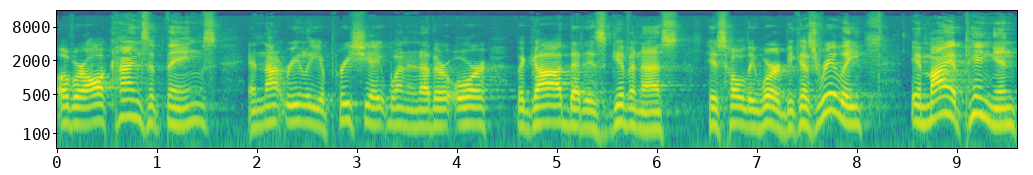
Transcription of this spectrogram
over all kinds of things and not really appreciate one another or the God that has given us his holy word. Because really, in my opinion,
